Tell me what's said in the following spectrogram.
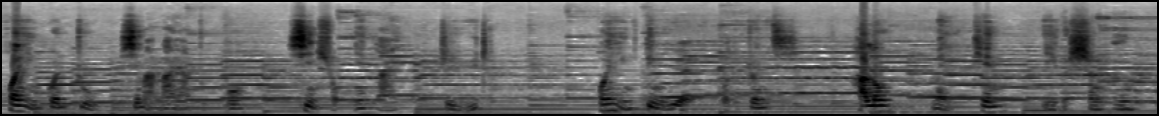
欢迎关注喜马拉雅主播信手拈来之愚者，欢迎订阅我的专辑。Hello，每天一个声音。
